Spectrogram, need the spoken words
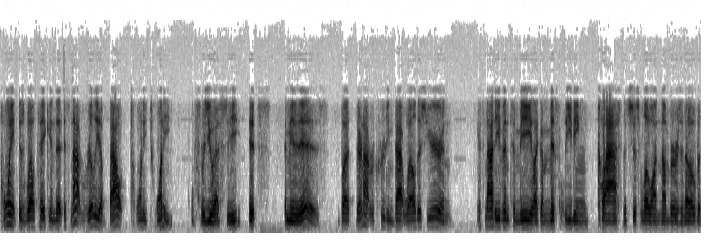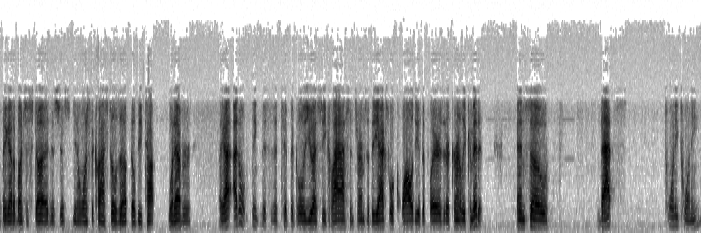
point is well taken that it's not really about 2020 for USC. It's, I mean, it is, but they're not recruiting that well this year, and it's not even to me like a misleading class that's just low on numbers and oh, but they got a bunch of studs. It's just you know once the class fills up, they'll be top whatever. Like I, I don't think this is a typical USC class in terms of the actual quality of the players that are currently committed, and so that's 2020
